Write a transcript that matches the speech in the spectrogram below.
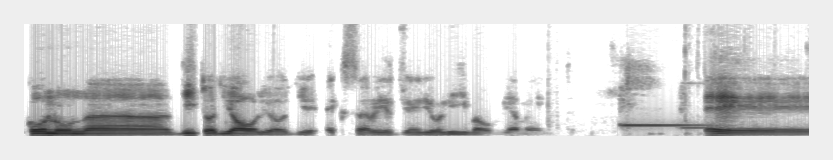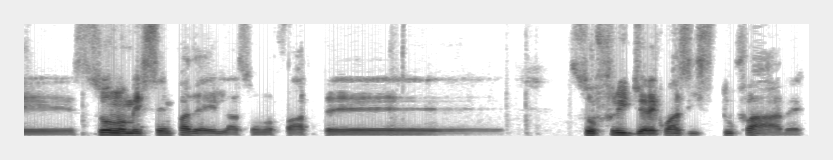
con un eh, dito di olio di extravergine di oliva ovviamente. E sono messe in padella, sono fatte soffriggere, quasi stufare.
